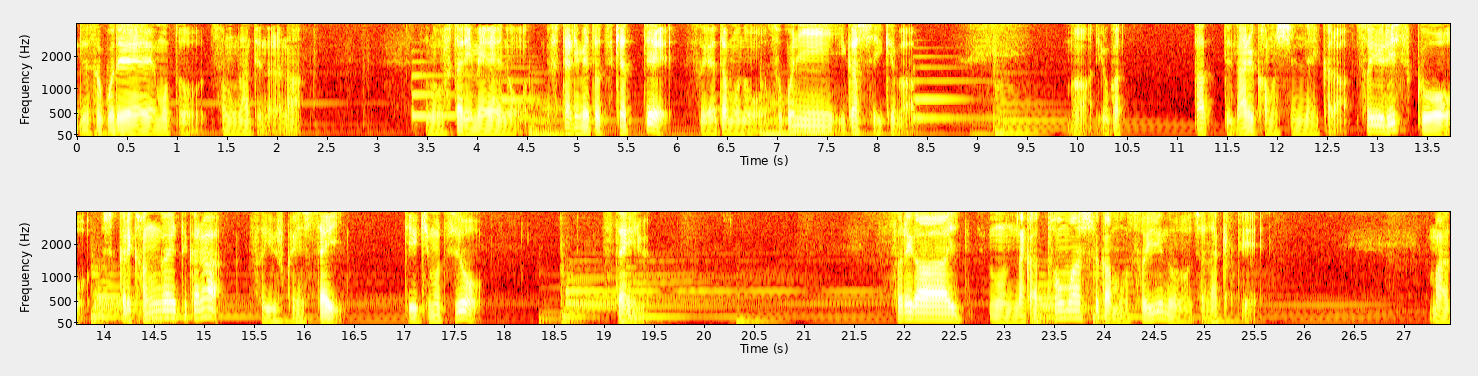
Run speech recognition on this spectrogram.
でそこでもっとその何て言うんだろうな。その2人目の2人目と付き合ってそうやったものをそこに生かしていけばまあよかったってなるかもしんないからそういうリスクをしっかり考えてからそういう復縁したいっていう気持ちを伝える。それがもうなんか遠回しとかもそういうのじゃなくてまあ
